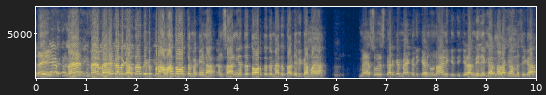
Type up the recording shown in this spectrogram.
ਨਹੀਂ ਮੈਂ ਮੈਂ ਵੈਸੇ ਗੱਲ ਕਰਦਾ ਦੇਖ ਭਰਾਵਾਂ ਤੌਰ ਤੇ ਮੈਂ ਕਹਿਣਾ ਇਨਸਾਨੀਅਤ ਦੇ ਤੌਰ ਤੇ ਤੇ ਮੈਂ ਤੇ ਤੁਹਾਡੇ ਵੀ ਕੰਮ ਆਇਆ ਮੈਂ ਸੋ ਇਸ ਕਰਕੇ ਮੈਂ ਕਦੀ ਕਿਸੇ ਨੂੰ ਨਾ ਹੀ ਨਹੀਂ ਕੀਤੀ ਜਿਹੜਾ ਮੇਰੇ ਕਰਨ ਵਾਲਾ ਕੰਮ ਸੀਗਾ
